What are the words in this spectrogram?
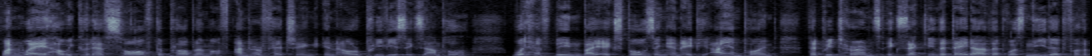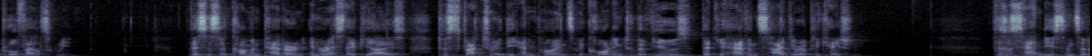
One way how we could have solved the problem of underfetching in our previous example would have been by exposing an API endpoint that returns exactly the data that was needed for the profile screen. This is a common pattern in REST APIs to structure the endpoints according to the views that you have inside your application. This is handy since it,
